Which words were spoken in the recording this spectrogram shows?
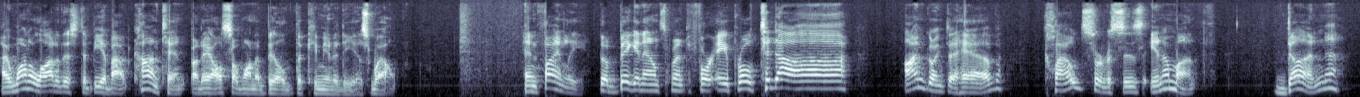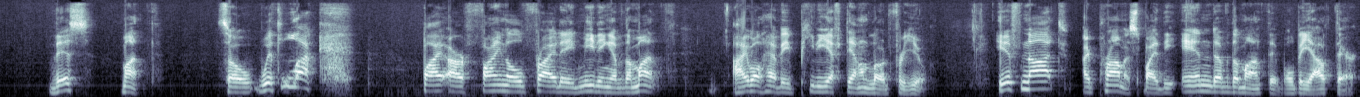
I want a lot of this to be about content, but I also want to build the community as well. And finally, the big announcement for April. Ta-da! I'm going to have cloud services in a month done this month. So with luck, by our final Friday meeting of the month, I will have a PDF download for you. If not, I promise by the end of the month it will be out there.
